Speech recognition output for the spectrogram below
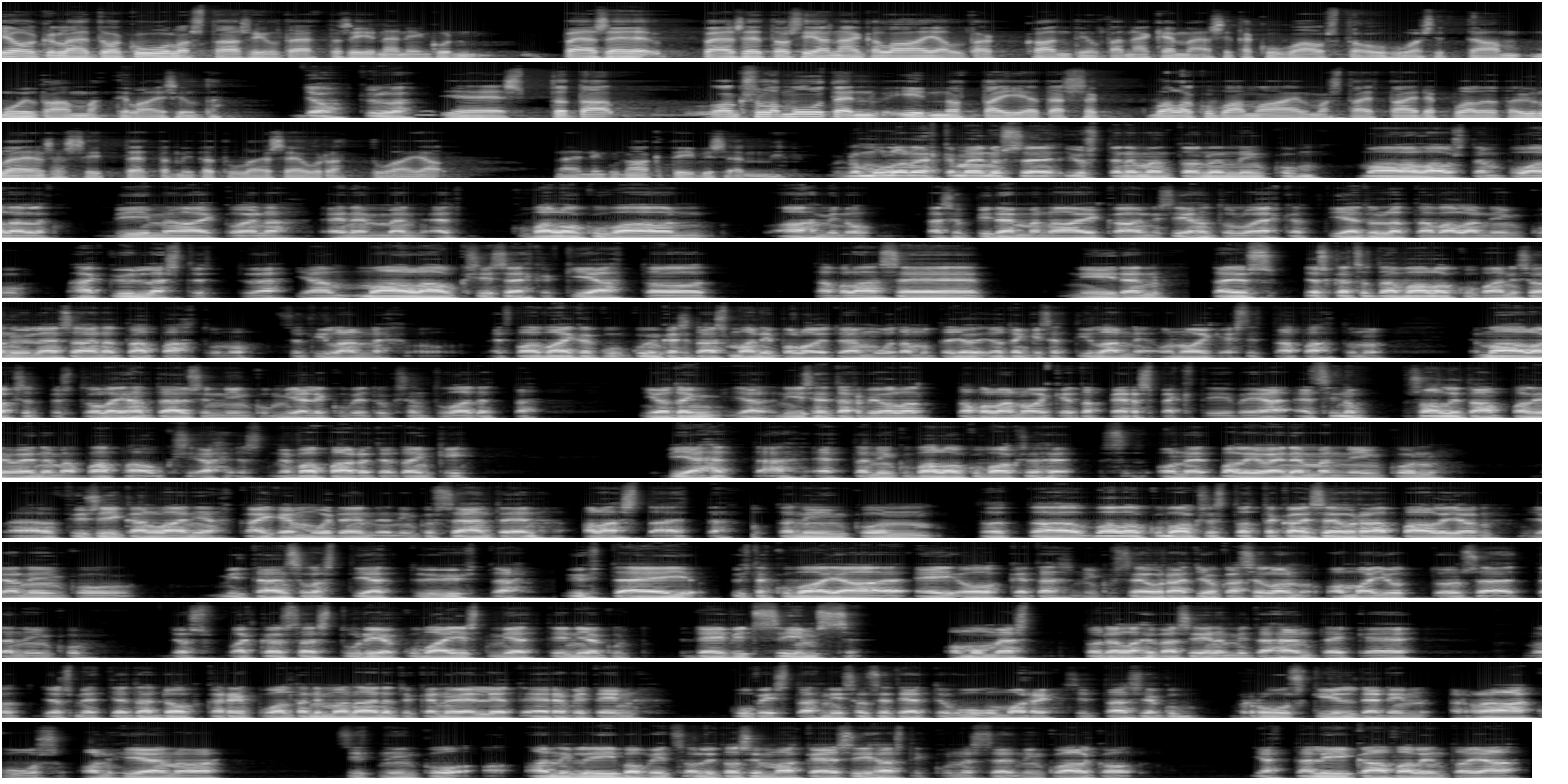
Joo, kyllähän tuo kuulostaa siltä, että siinä niin kuin pääsee, pääsee tosiaan aika laajalta kantilta näkemään sitä kuvaustouhua sitten am, muilta ammattilaisilta. Joo, kyllä. Jees. Tota, onko sulla muuten innottajia tässä valokuvamaailmassa tai taidepuolelta yleensä sitten, että mitä tulee seurattua ja näin niin kuin aktiivisemmin? No mulla on ehkä mennyt se just enemmän tuonne niin kuin maalausten puolelle viime aikoina enemmän, että kun valokuva on ahminut tässä jo pidemmän aikaa, niin siihen on tullut ehkä tietyllä tavalla niin kuin vähän kyllästyttyä. Ja maalauksissa ehkä kiehtoo tavallaan se niiden, tai jos, jos katsotaan valokuvaa, niin se on yleensä aina tapahtunut se tilanne. Että vaikka kuinka sitä olisi manipuloitu ja muuta, mutta jotenkin se tilanne on oikeasti tapahtunut. Ja maalaukset pystyy olemaan ihan täysin niin kuin mielikuvituksen tuotetta. Joten, ja niissä ei tarvitse olla tavallaan oikeita perspektiivejä. Että siinä sallitaan paljon enemmän vapauksia, ja ne vapaudet jotenkin viehättää, että niin kuin valokuvauksessa on paljon enemmän niin kuin, fysiikan lain ja kaiken muiden niin kuin sääntöjen alasta. Että, mutta niin kuin, tota, valokuvauksessa totta kai seuraa paljon ja niin kuin, mitään sellaista tiettyä yhtä, yhtä, ei, yhtä kuvaajaa ei ole, ketä niin kuin seuraa, että jokaisella on oma juttunsa. Että niin kuin, jos vaikka jossain studiokuvaajista miettii, niin joku David Sims on mun mielestä todella hyvä siinä, mitä hän tekee no, jos miettii jotain dokkaripuolta, niin mä oon aina tykännyt Elliot Ervitin kuvista, niissä on se tietty huumori. Sitten taas joku Bruce Gildenin raakuus on hienoa. Sitten niin kuin Anni Leibovitz oli tosi makea sihasti, kunnes se niin kuin alkoi jättää liikaa valintoja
